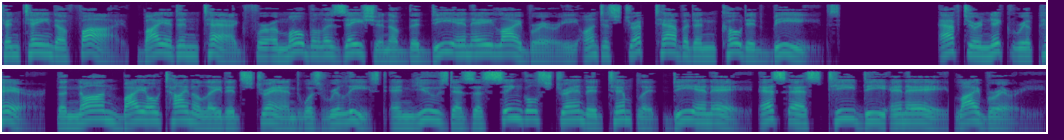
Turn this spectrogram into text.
contained a 5-biotin tag for immobilization of the DNA library onto streptavidin-coated beads. After Nick repair, the non-biotinylated strand was released and used as a single-stranded template DNA library.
